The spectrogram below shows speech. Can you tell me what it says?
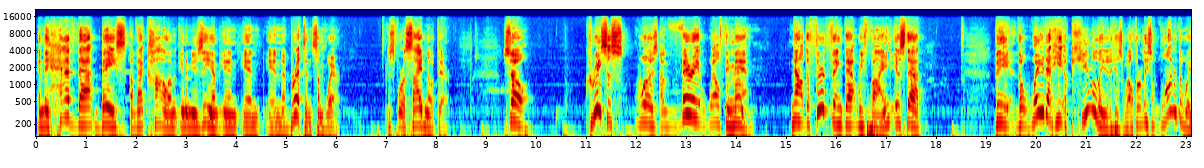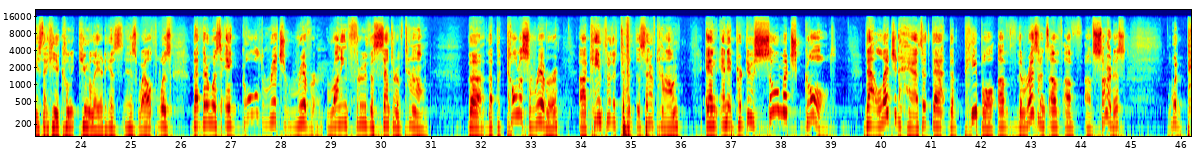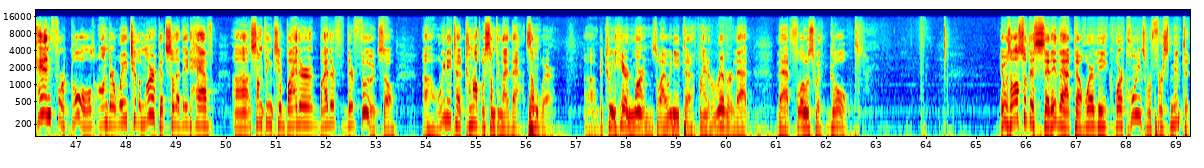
And they have that base of that column in a museum in, in, in uh, Britain somewhere. Just for a side note there. So, Croesus was a very wealthy man. Now, the third thing that we find is that the, the way that he accumulated his wealth, or at least one of the ways that he accumulated his, his wealth, was that there was a gold rich river running through the center of town. The, the Pactolus River uh, came through the, t- the center of town, and, and it produced so much gold that legend has it that the people of the residents of, of, of Sardis would pan for gold on their way to the market so that they'd have uh, something to buy their buy their their food. So uh, we need to come up with something like that somewhere uh, between here and Martin's. Why we need to find a river that that flows with gold. It was also this city that uh, where the where coins were first minted,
